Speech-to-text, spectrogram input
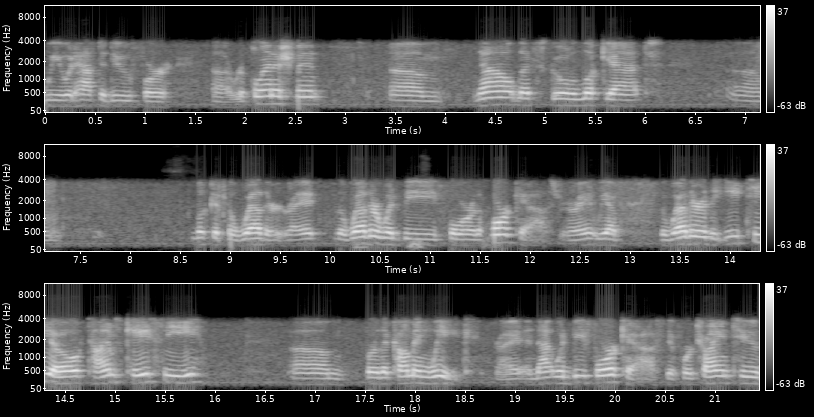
we would have to do for uh, replenishment. Um, now let's go look at um, look at the weather, right? The weather would be for the forecast, right? We have the weather, the ETO times KC um, for the coming week, right? And that would be forecast. If we're trying to,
